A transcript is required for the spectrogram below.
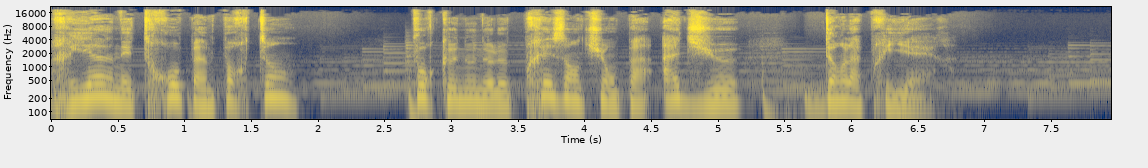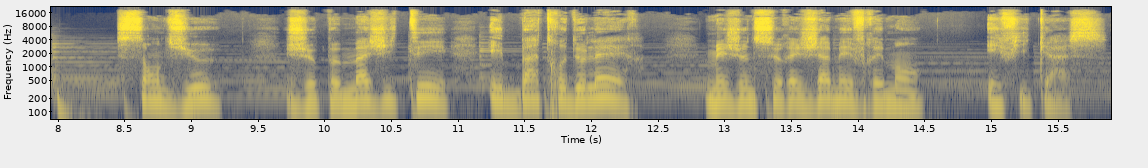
Rien n'est trop important pour que nous ne le présentions pas à Dieu dans la prière. Sans Dieu, je peux m'agiter et battre de l'air, mais je ne serai jamais vraiment efficace.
